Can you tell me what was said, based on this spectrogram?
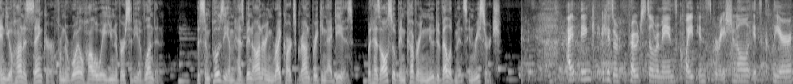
and Johannes Zanker from the Royal Holloway University of London. The symposium has been honoring Reichardt's groundbreaking ideas, but has also been covering new developments in research. I think his approach still remains quite inspirational. It's clear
